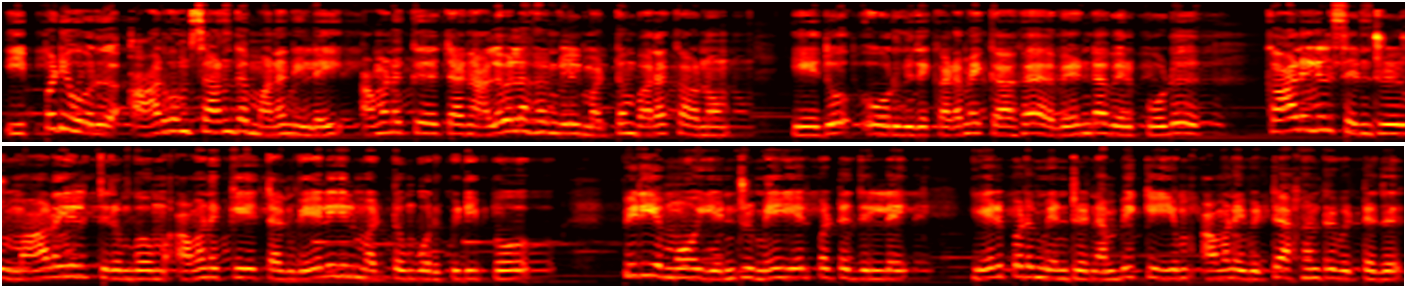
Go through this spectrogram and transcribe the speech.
இப்படி ஒரு ஆர்வம் சார்ந்த மனநிலை அவனுக்கு தன் அலுவலகங்களில் மட்டும் வர காணோம். ஏதோ ஒருவித கடமைக்காக வேண்டா வெறுப்போடு காலையில் சென்று மாலையில் திரும்பும் அவனுக்கே தன் வேலையில் மட்டும் ஒரு பிடிப்போ? பிரியமோ? என்றுமே ஏற்பட்டதில்லை. ஏற்படும் என்ற நம்பிக்கையும் அவனை விட்டு அகன்று விட்டது.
